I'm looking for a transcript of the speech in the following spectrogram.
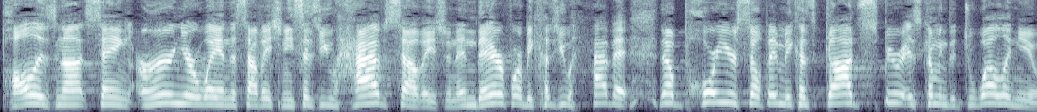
Paul is not saying earn your way into salvation. He says you have salvation, and therefore, because you have it, now pour yourself in because God's Spirit is coming to dwell in you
